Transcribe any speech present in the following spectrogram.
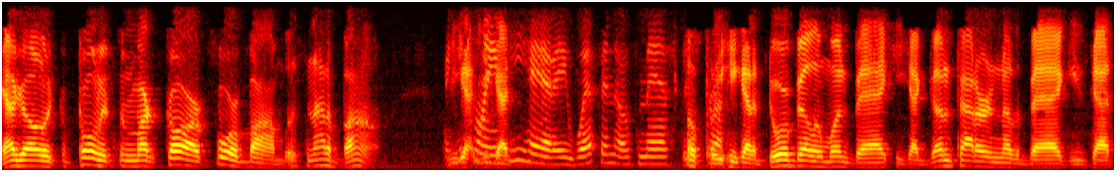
I got all the components in my car for a bomb. Well, it's not a bomb. He got- claimed got- he had a weapon of mass Okay, destruction. he got a doorbell in one bag. He got gunpowder in another bag. He's got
